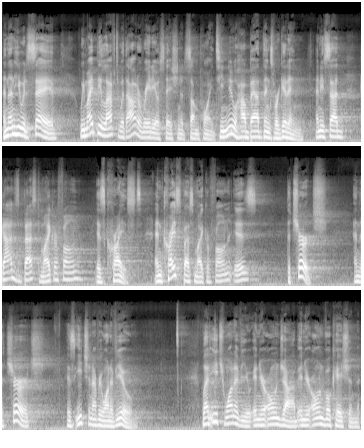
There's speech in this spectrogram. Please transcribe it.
And then he would say, We might be left without a radio station at some point. He knew how bad things were getting. And he said, God's best microphone is Christ. And Christ's best microphone is the church. And the church is each and every one of you. Let each one of you, in your own job, in your own vocation,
